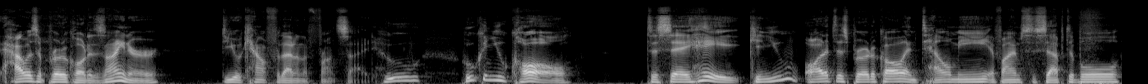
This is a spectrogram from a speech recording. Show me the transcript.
how as a protocol designer do you account for that on the front side? Who who can you call to say, hey, can you audit this protocol and tell me if I'm susceptible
